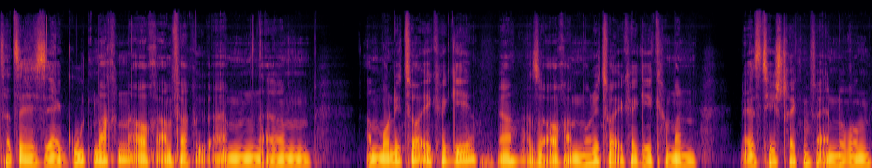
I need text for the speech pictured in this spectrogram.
tatsächlich sehr gut machen, auch einfach ähm, ähm, am Monitor-EKG. Ja? Also auch am Monitor-EKG kann man eine ST-Streckenveränderung,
